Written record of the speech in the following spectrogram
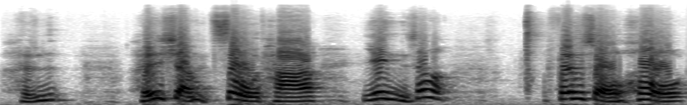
很很想揍他，因为你知道分手后。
